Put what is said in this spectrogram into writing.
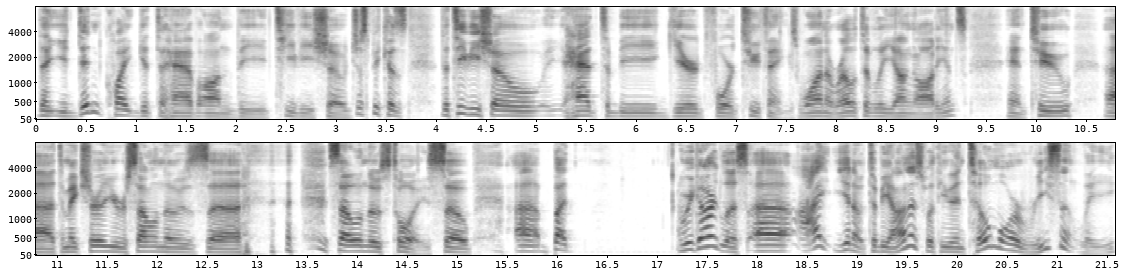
that you didn't quite get to have on the TV show, just because the TV show had to be geared for two things one, a relatively young audience, and two, uh, to make sure you were selling those uh, selling those toys. So, uh, but regardless, uh, I, you know, to be honest with you, until more recently,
